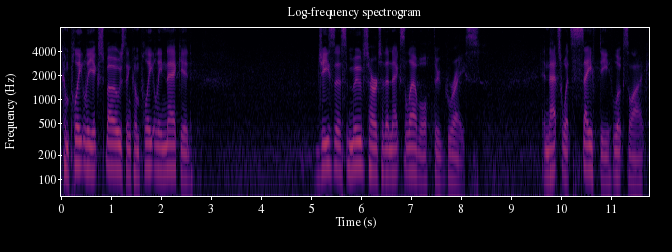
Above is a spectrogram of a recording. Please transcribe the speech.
completely exposed and completely naked, Jesus moves her to the next level through grace. And that's what safety looks like.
